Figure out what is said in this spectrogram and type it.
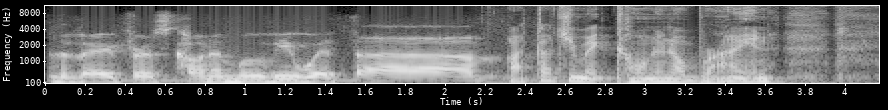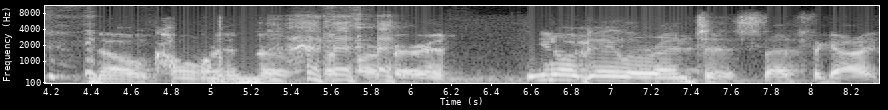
the very first Conan movie with. Um, I thought you meant Conan O'Brien. no, Conan the, the Barbarian. Dino De Laurentiis, that's the guy.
